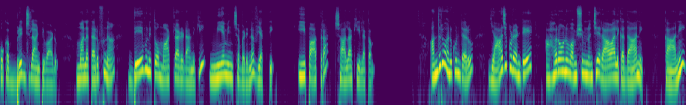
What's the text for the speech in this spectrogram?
ఒక బ్రిడ్జ్ లాంటివాడు. మన తరఫున దేవునితో మాట్లాడడానికి నియమించబడిన వ్యక్తి. ఈ పాత్ర చాలా కీలకం. అందరూ అనుకుంటారు యాజకుడంటే అహరోను వంశం నుంచే రావాలి కదా అని. కాని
